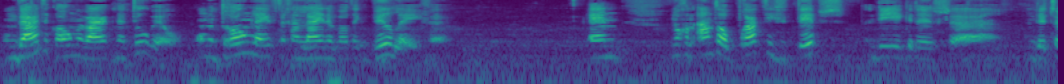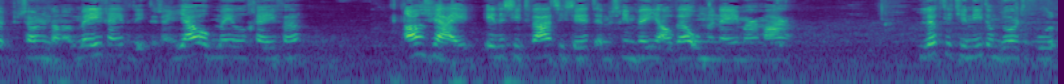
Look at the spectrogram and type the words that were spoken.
om daar te komen waar ik naartoe wil. Om het droomleven te gaan leiden wat ik wil leven. En nog een aantal praktische tips die ik dus uh, dit soort personen dan ook meegeef. Die ik dus aan jou ook mee wil geven. als jij in een situatie zit, en misschien ben je al wel ondernemer, maar lukt het je niet om door te, voeren,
